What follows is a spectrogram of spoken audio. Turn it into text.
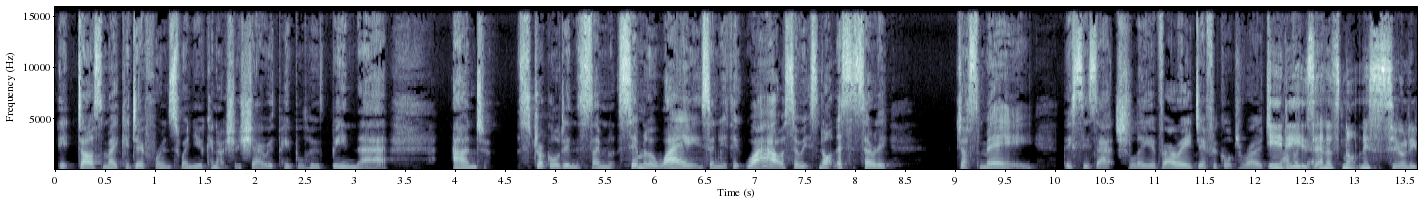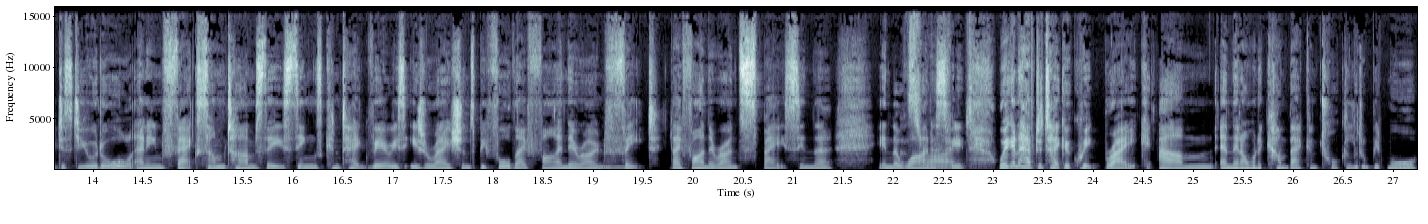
it does make a difference when you can actually share with people who've been there and struggled in the same similar ways, and you think, wow, so it's not necessarily just me this is actually a very difficult road to It navigate. is, and it's not necessarily just you at all. And in fact, sometimes these things can take various iterations before they find their own mm. feet. They find their own space in the in the That's wider right. sphere. We're going to have to take a quick break, um, and then I want to come back and talk a little bit more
